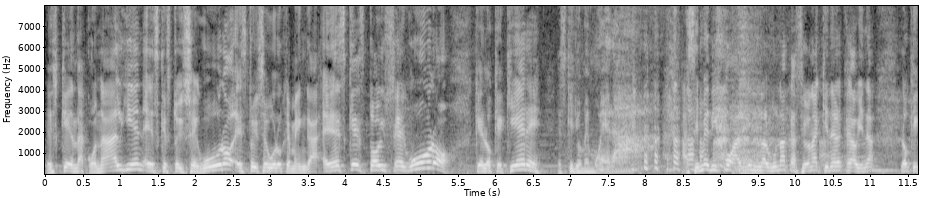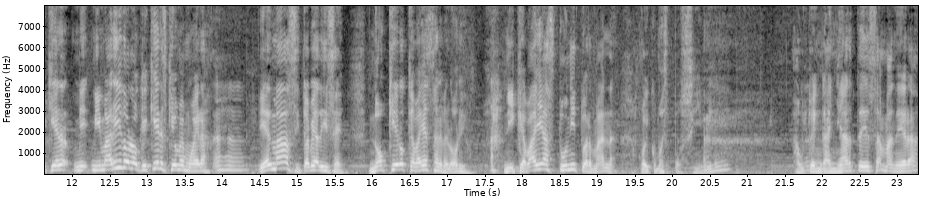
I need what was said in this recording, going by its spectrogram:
Es que anda con alguien, es que estoy seguro, estoy seguro que me engaña, es que estoy seguro que lo que quiere es que yo me muera. Así me dijo alguien en alguna ocasión aquí en la cabina, lo que quiere, mi, mi marido lo que quiere es que yo me muera. Y es más, y todavía dice, no quiero que vayas al velorio, ni que vayas tú ni tu hermana. Oye, ¿cómo es posible? Autoengañarte de esa manera,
